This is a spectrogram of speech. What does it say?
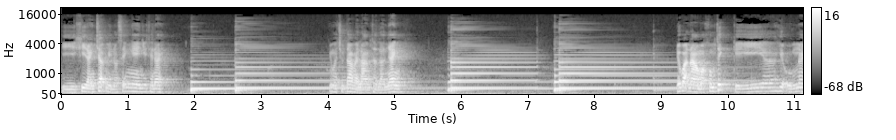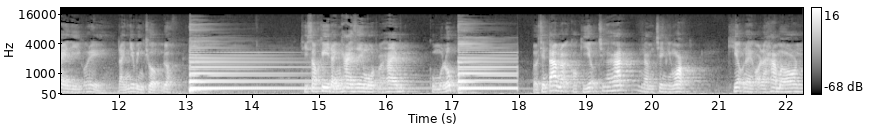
thì khi đánh chậm thì nó sẽ nghe như thế này. Nhưng mà chúng ta phải làm thật là nhanh. Nếu bạn nào mà không thích cái hiệu ứng này thì có thể đánh như bình thường cũng được. Thì sau khi đánh hai dây một và hai cùng một lúc, ở trên tab lại có ký hiệu chữ H nằm trên cái ngoặc hiệu này gọi là hammer on.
